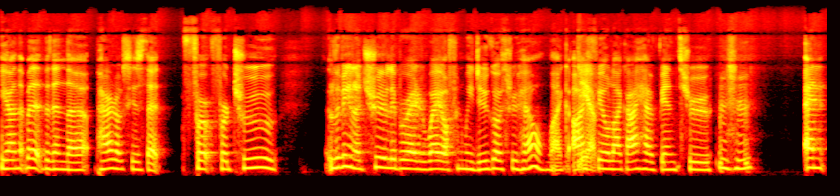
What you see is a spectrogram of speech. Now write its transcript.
yeah. But, but then the paradox is that for, for true, living in a truly liberated way, often we do go through hell. Like I Yeah. feel like I have been through, mm-hmm. and,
